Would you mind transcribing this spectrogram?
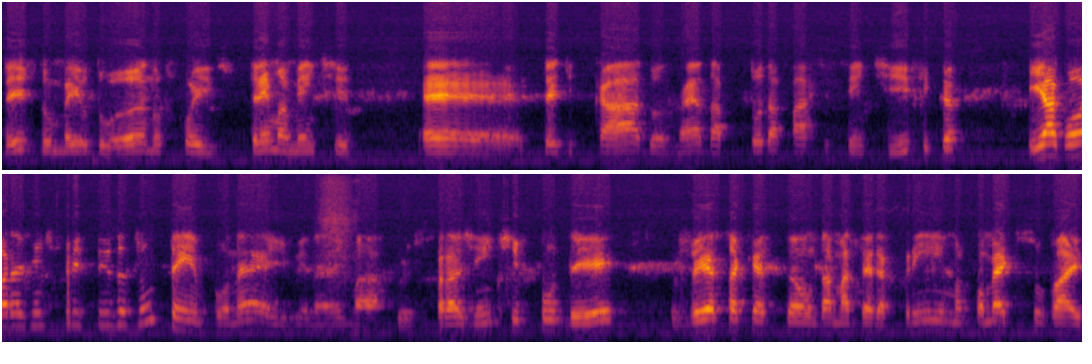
desde o meio do ano, foi extremamente é, dedicado, né, da toda a parte científica. E agora a gente precisa de um tempo, né, Ivina e Marcos, para a gente poder ver essa questão da matéria-prima, como é que isso vai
